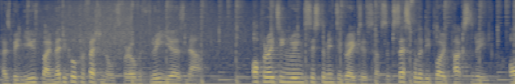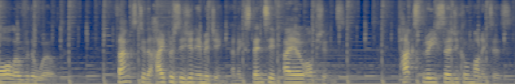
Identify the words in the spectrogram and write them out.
has been used by medical professionals for over three years now. Operating room system integrators have successfully deployed PAX3 all over the world. Thanks to the high precision imaging and extensive I.O. options, PAX3 surgical monitors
